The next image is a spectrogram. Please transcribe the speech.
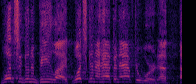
What's it going to be like? What's going to happen afterward? Uh, uh,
